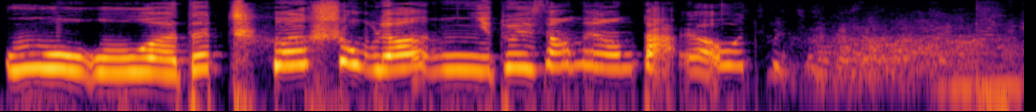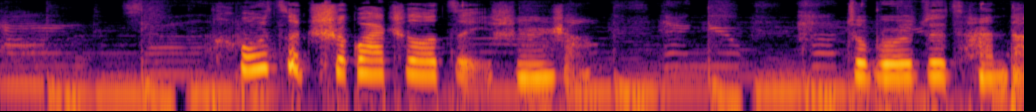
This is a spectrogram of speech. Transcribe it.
我我的车受不了你对象那样打呀！我头一次吃瓜吃到自己身上，这不是最惨的。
